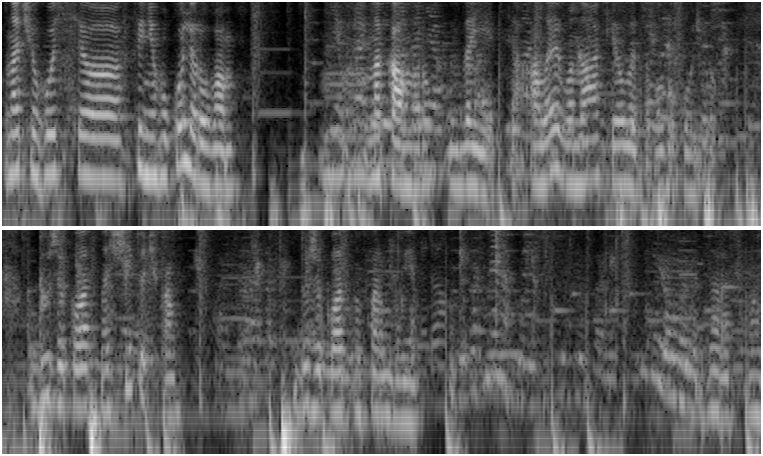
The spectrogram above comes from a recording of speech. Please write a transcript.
Вона чогось е, синього кольору вам на камеру здається, але вона фіолетового кольору. Дуже класна щіточка, дуже класно фарбує. Зараз ми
